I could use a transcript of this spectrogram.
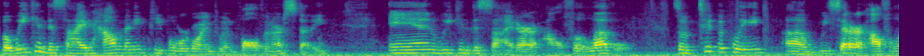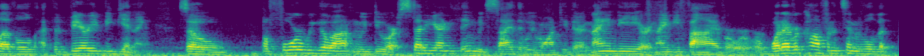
but we can decide how many people we're going to involve in our study, and we can decide our alpha level. So typically, uh, we set our alpha level at the very beginning. So before we go out and we do our study or anything, we decide that we want either 90 or 95 or, or whatever confidence interval that,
